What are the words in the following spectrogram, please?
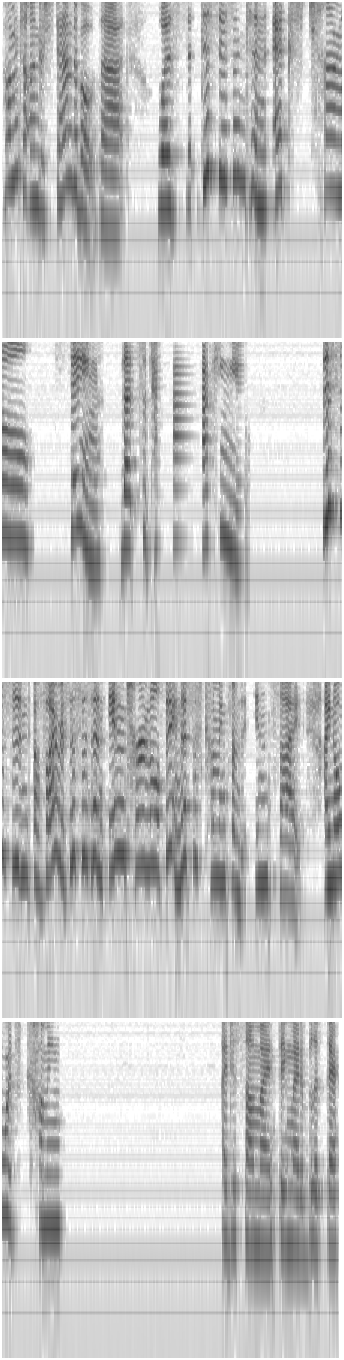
come to understand about that was that this isn't an external thing that's attacking you. This isn't a virus. This is an internal thing. This is coming from the inside. I know it's coming. I just saw my thing might have blipped there.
